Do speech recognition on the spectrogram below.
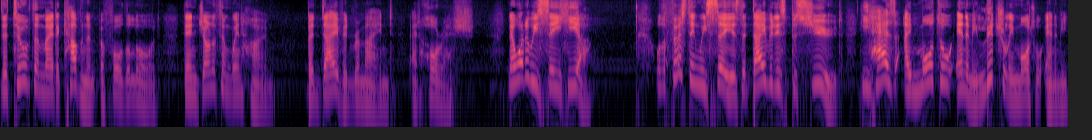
The two of them made a covenant before the Lord. Then Jonathan went home, but David remained at Horesh. Now, what do we see here? Well, the first thing we see is that David is pursued. He has a mortal enemy, literally mortal enemy.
